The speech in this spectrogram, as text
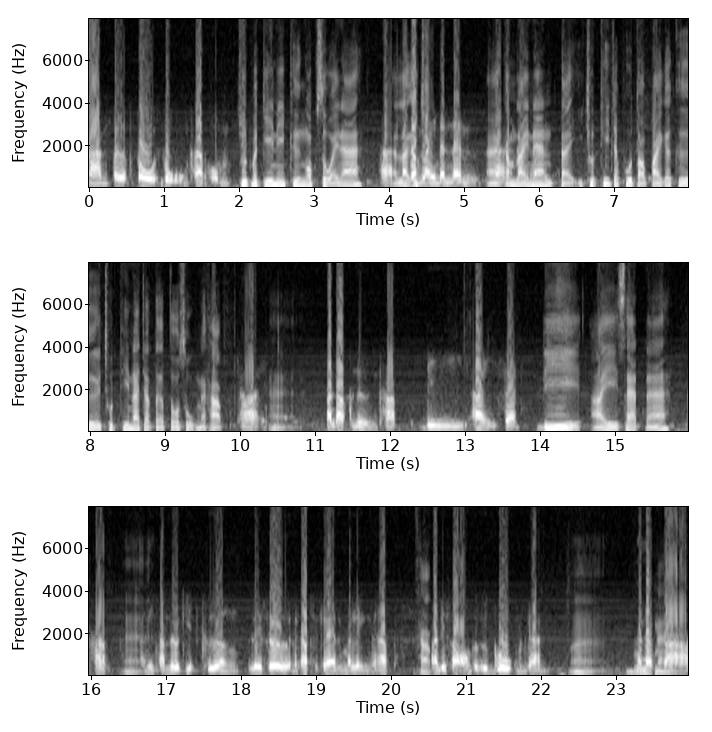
การเติบโตสูง ครับผม ชุดเมื่อกี้นี้คืองบสวยนะอ่าแล้วอีกกำไรแน่นๆอ่าอ่ากำไรแน่น แต่อีกชุดที่จะพูดต่อไปก็คือชุดที่น่าจะเติบโตสูงนะครับ ใช่อ่าอันดับหนึ่งครับ DIZ D I Z นะครับอ่าอันนี้ทำธุรกิจเครื่องเลเซอร์นะครับ สแกนมะเร็งนะครับครับอันที่สองก็คือบรูคเหมือนกันอ่าบอัรูนดัคบนะสา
